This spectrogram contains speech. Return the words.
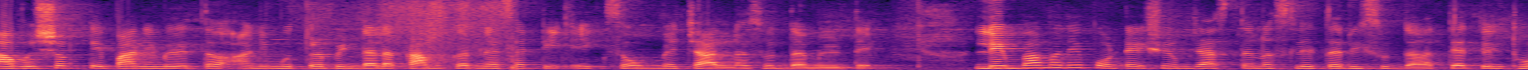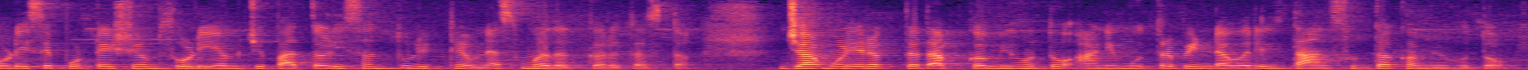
आवश्यक ते पाणी मिळतं आणि मूत्रपिंडाला काम करण्यासाठी एक सौम्य चालनासुद्धा मिळते. लिंबामध्ये पोटॅशियम जास्त नसले तरीसुद्धा त्यातील थोडेसे पोटॅशियम सोडियमची पातळी संतुलित ठेवण्यास मदत करत असतं. ज्यामुळे रक्तदाब कमी होतो आणि मूत्रपिंडावरील ताणसुद्धा कमी होतो.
